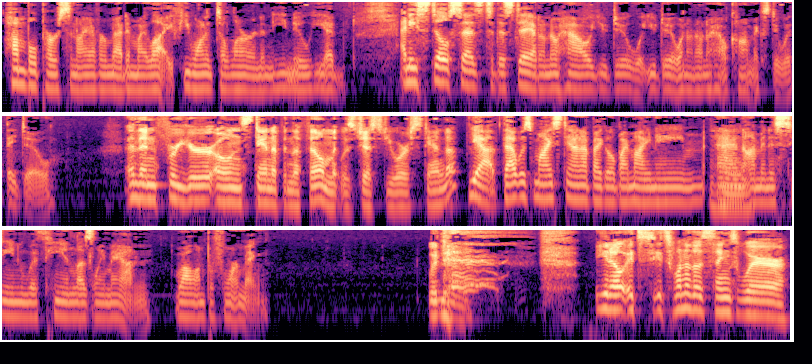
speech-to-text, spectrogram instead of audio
humble person I ever met in my life. He wanted to learn and he knew he had, and he still says to this day, I don't know how you do what you do and I don't know how comics do what they do. And then for your own stand up in the film, it was just your stand up? Yeah, that was my stand up. I go by my name Mm-hmm. and I'm in a scene with he and Leslie Mann while I'm performing. Would you know, it's it's one of those things where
